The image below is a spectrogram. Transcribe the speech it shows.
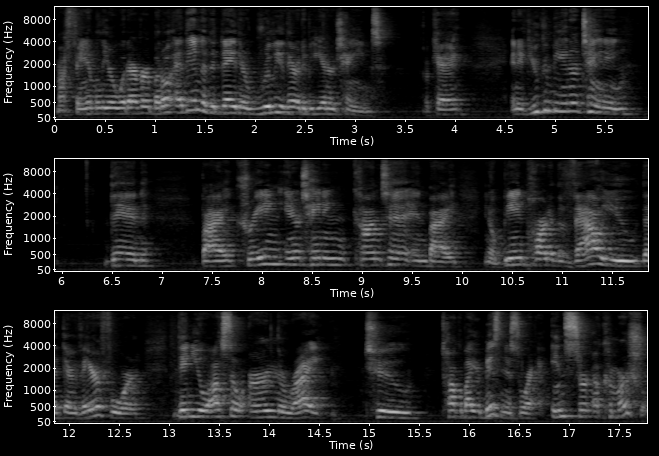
my family or whatever." But at the end of the day, they're really there to be entertained. Okay, and if you can be entertaining, then by creating entertaining content and by you know being part of the value that they're there for, then you also earn the right to talk about your business or insert a commercial,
